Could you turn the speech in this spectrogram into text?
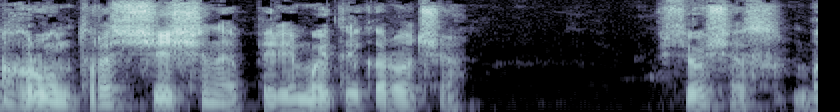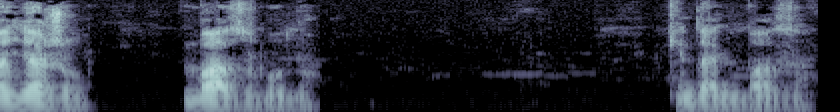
грунт расчищенный, перемытый, короче. Все, сейчас бодяжу базу буду. Кидать базу.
